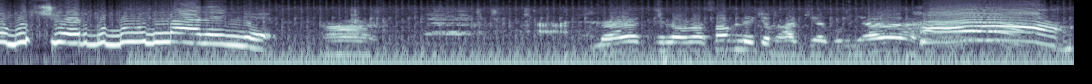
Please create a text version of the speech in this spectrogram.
हम उस चोर को दूध मारेंगे। हाँ। मैं खिलौना सब लेके भाग गया गुड़िया। हाँ।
